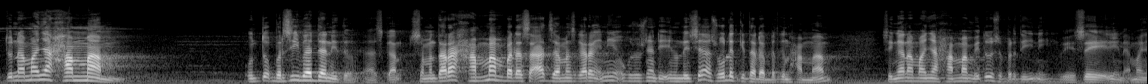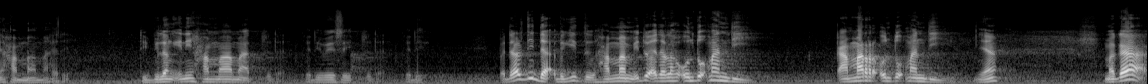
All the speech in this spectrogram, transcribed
Itu namanya hammam. Untuk bersih badan itu. Nah, sementara hammam pada saat zaman sekarang ini khususnya di Indonesia sulit kita dapatkan hammam. Sehingga namanya hammam itu seperti ini WC ini namanya hammam akhirnya. Dibilang ini hammamat sudah. Jadi WC sudah. Jadi padahal tidak begitu. Hammam itu adalah untuk mandi. Kamar untuk mandi ya. Maka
